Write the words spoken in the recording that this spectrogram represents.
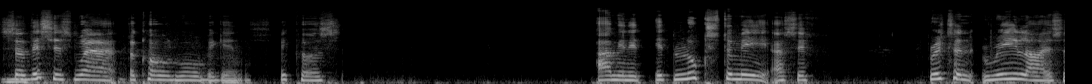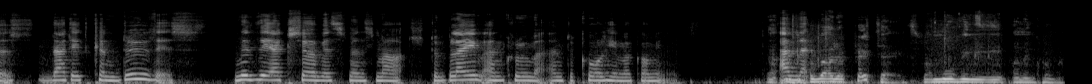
So this is where the Cold War begins because I mean it, it looks to me as if Britain realizes that it can do this with the ex-servicemen's march to blame Nkrumah and to call him a communist. And, And to provide a pretext for moving on Nkrumah.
